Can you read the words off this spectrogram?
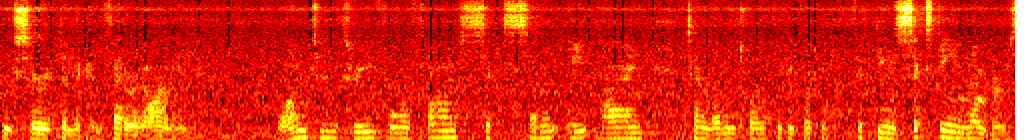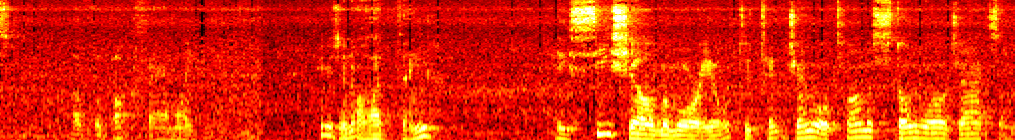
who served in the Confederate Army. 1, 2, 3, 4, 5, 6, 7, 8, 9, 10, 11, 12, 13, 14, 15, 16 members of the Buck family. Here's an odd thing. A seashell memorial to General Thomas Stonewall Jackson.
